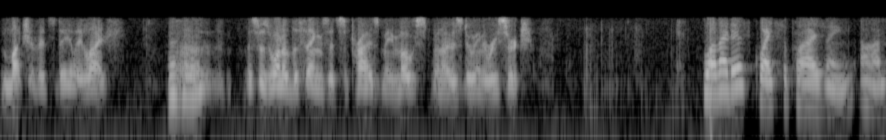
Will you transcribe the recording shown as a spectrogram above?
much of its daily life. Mm-hmm. Uh, this was one of the things that surprised me most when I was doing the research. Well, that is quite surprising um,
